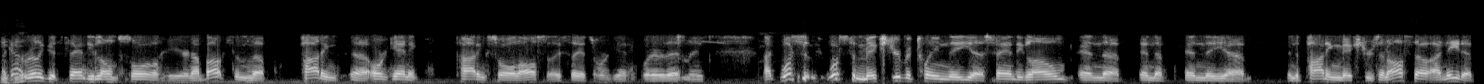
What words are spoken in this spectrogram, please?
I got really good sandy loam soil here, and I bought some uh, potting uh, organic potting soil. Also, they say it's organic, whatever that means. Uh, what's the, what's the mixture between the uh, sandy loam and the and the and the uh, and the potting mixtures? And also, I need a,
